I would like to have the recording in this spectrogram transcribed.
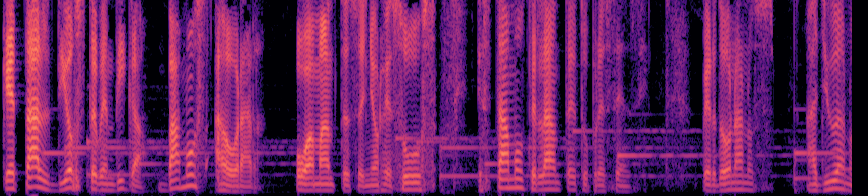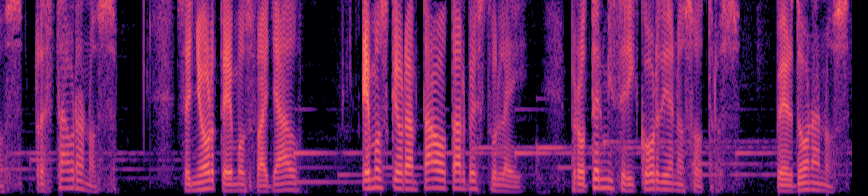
¿Qué tal? Dios te bendiga. Vamos a orar. Oh amante Señor Jesús, estamos delante de tu presencia. Perdónanos, ayúdanos, restauranos. Señor, te hemos fallado. Hemos quebrantado tal vez tu ley, pero ten misericordia de nosotros. Perdónanos,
